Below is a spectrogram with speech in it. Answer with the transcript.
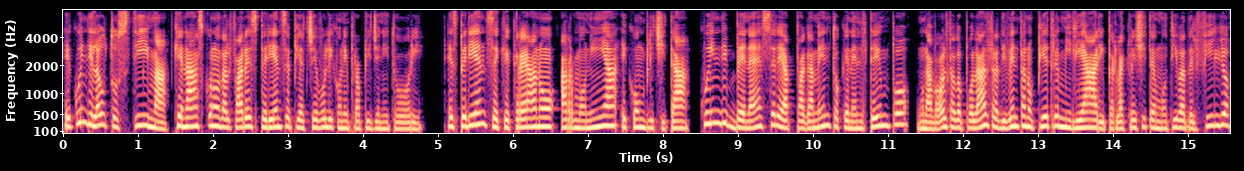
e quindi l'autostima che nascono dal fare esperienze piacevoli con i propri genitori. Esperienze che creano armonia e complicità, quindi benessere e appagamento che nel tempo, una volta dopo l'altra, diventano pietre miliari per la crescita emotiva del figlio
